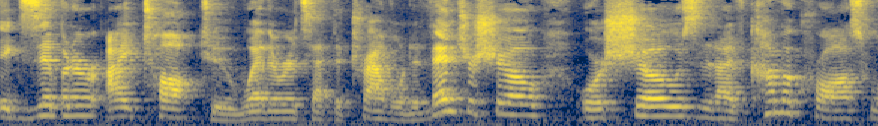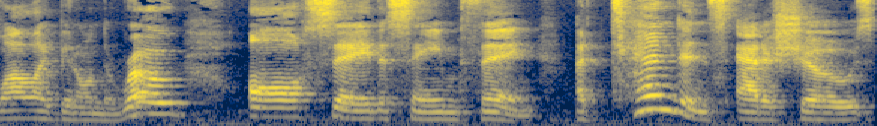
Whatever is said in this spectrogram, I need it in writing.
exhibitor I talk to, whether it's at the Travel and Adventure Show or shows that I've come across while I've been on the road, all say the same thing. Attendance at a shows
